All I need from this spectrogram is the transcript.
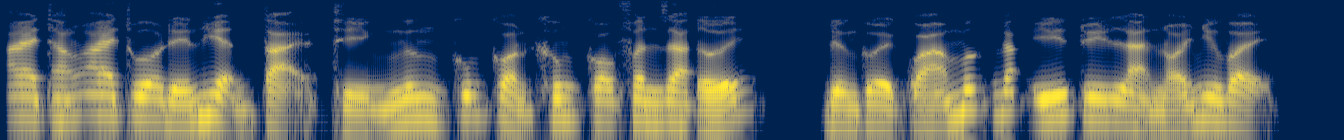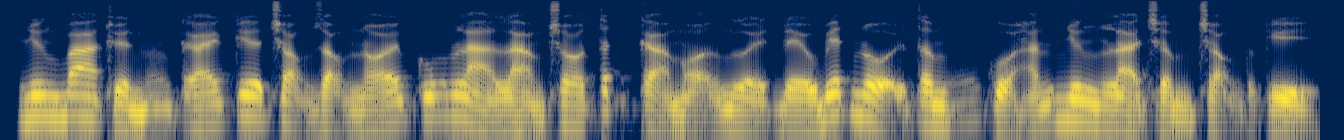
ai thắng ai thua đến hiện tại thì ngưng cũng còn không có phân ra tới đừng cười quá mức đắc ý tuy là nói như vậy nhưng ba thuyền cái kia trọng giọng nói cũng là làm cho tất cả mọi người đều biết nội tâm của hắn nhưng là trầm trọng cực kỳ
